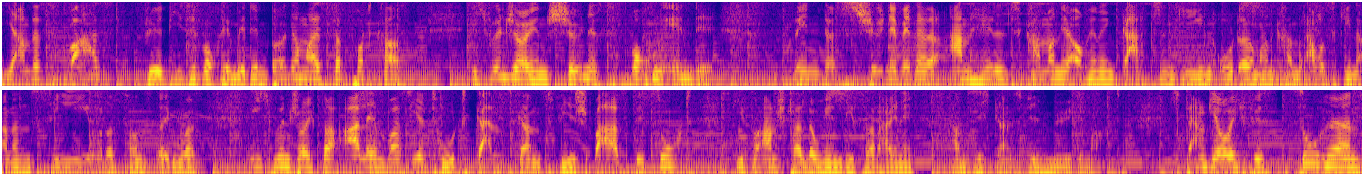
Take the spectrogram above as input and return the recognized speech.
Ja, und das war's für diese Woche mit dem Bürgermeister Podcast. Ich wünsche euch ein schönes Wochenende wenn das schöne Wetter anhält, kann man ja auch in den Garten gehen oder man kann rausgehen an einen See oder sonst irgendwas. Ich wünsche euch bei allem, was ihr tut, ganz, ganz viel Spaß. Besucht die Veranstaltungen, die Vereine haben sich ganz viel Mühe gemacht. Ich danke euch fürs Zuhören,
